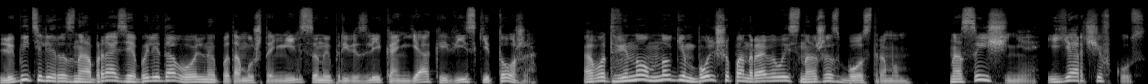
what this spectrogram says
Любители разнообразия были довольны, потому что Нильсоны привезли коньяк и виски тоже. А вот вино многим больше понравилось наше с Бостромом. Насыщеннее и ярче вкус.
